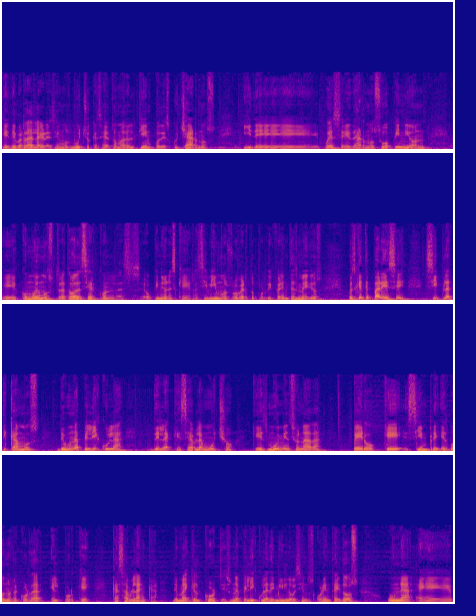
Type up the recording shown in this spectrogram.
que de verdad le agradecemos mucho que se haya tomado el tiempo de escucharnos y de pues eh, darnos su opinión, eh, como hemos tratado de hacer con las opiniones que recibimos, Roberto, por diferentes medios, pues ¿qué te parece si platicamos de una película de la que se habla mucho, que es muy mencionada, pero que siempre es bueno recordar el porqué. Casablanca, de Michael Curtis, una película de 1942, una eh,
